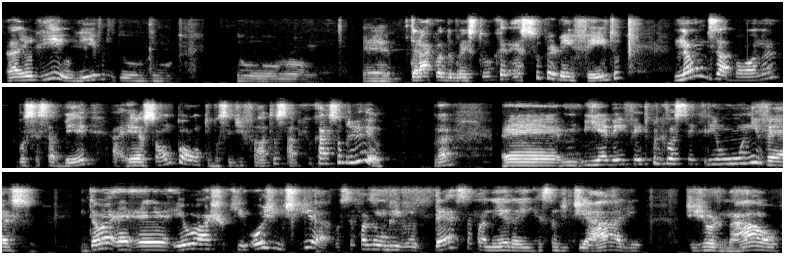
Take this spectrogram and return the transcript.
tá? Eu li o livro do, do, do, é, Drácula do Bram Stoker, é super bem feito. Não desabona você saber, é só um ponto. Você de fato sabe que o cara sobreviveu. Né? É, e é bem feito porque você cria um universo. Então, é, é, eu acho que hoje em dia, você fazer um livro dessa maneira, em questão de diário, de jornal,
